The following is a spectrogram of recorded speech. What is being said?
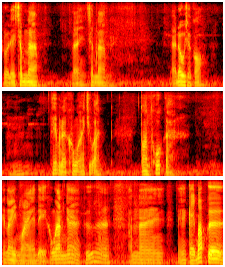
Rồi đây sâm nam. Đấy, sâm nam này. Ở đâu chả có. Thế mà là không ai chịu ăn. Toàn thuốc cả. Cái này ngoài để không ăn nhá, cứ à, ăn à, à, cải bắp cơ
